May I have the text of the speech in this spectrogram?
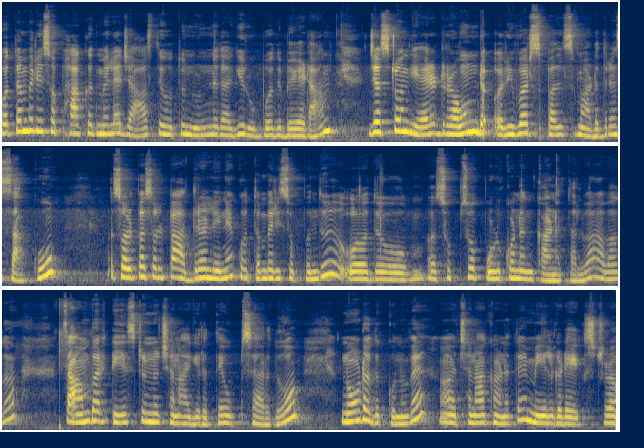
ಕೊತ್ತಂಬರಿ ಸೊಪ್ಪು ಹಾಕಿದ್ಮೇಲೆ ಜಾಸ್ತಿ ಹೊತ್ತು ನುಣ್ಣದಾಗಿ ರುಬ್ಬೋದು ಬೇಡ. ಜಸ್ಟ್ ಒಂದು ಎರಡು ರೌಂಡ್ ರಿವರ್ಸ್ ಪಲ್ಸ್ ಮಾಡಿದ್ರೆ ಸಾಕು. ಸ್ವಲ್ಪ ಸ್ವಲ್ಪ ಅದರಲ್ಲೇ ಕೊತ್ತಂಬರಿ ಸೊಪ್ಪೊಂದು, ಅದು ಸೊಪ್ಪು ಸೊಪ್ಪು ಉಳ್ಕೊಂಡಂಗೆ ಕಾಣುತ್ತಲ್ವ? ಆವಾಗ ಸಾಂಬಾರು ಟೇಸ್ಟನ್ನು ಚೆನ್ನಾಗಿರುತ್ತೆ ಉಪ್ಸಾರ್ದು. ನೋಡೋದಕ್ಕೂ ಚೆನ್ನಾಗಿ ಕಾಣುತ್ತೆ. ಮೇಲ್ಗಡೆ ಎಕ್ಸ್ಟ್ರಾ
